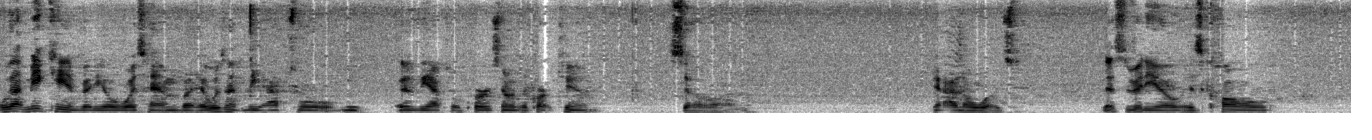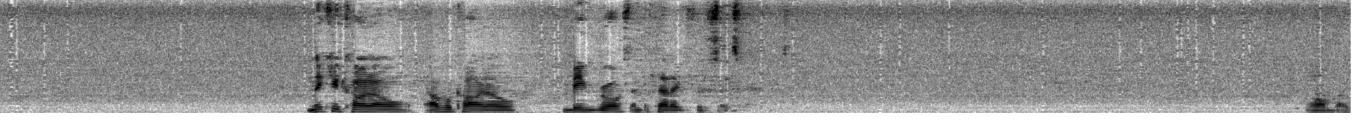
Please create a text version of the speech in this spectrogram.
Well, that Meat Canyon video was him, but it wasn't the actual, it was the actual person with the cartoon. So, um, yeah, I no words. This video is called Nikocado Avocado being gross and pathetic for six Oh my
